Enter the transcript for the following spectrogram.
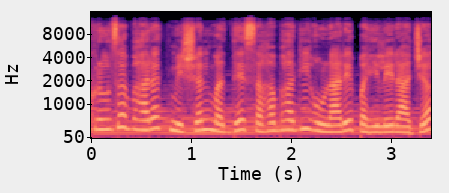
क्रुझ भारत मिशनमध्ये सहभागी होणारे पहिले राज्य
